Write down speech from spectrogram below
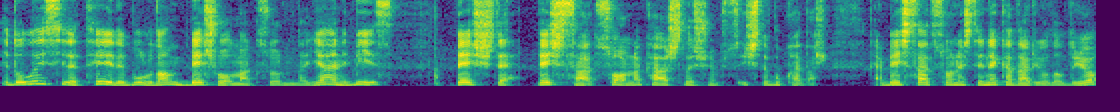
E, dolayısıyla t de buradan 5 olmak zorunda. Yani biz 5'te 5 saat sonra karşılaşıyoruz. İşte bu kadar. Yani 5 saat sonra işte ne kadar yol alıyor?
